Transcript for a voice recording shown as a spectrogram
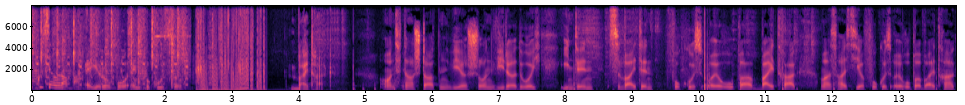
Fokus Europa. Europa en Focuso. Beitrag. Und da starten wir schon wieder durch in den zweiten Fokus Europa Beitrag. Was heißt hier Fokus Europa Beitrag?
